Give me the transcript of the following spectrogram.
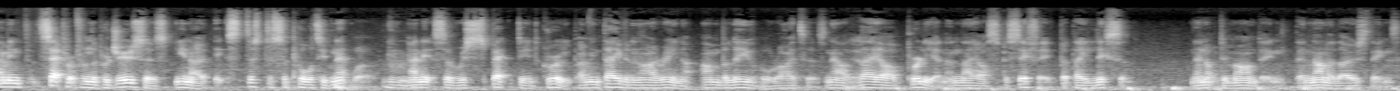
I mean, separate from the producers, you know, it's just a supportive network mm. and it's a respected group. I mean, David and Irene are unbelievable writers. Now, they are brilliant and they are specific, but they listen. They're not demanding, they're none of those things.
